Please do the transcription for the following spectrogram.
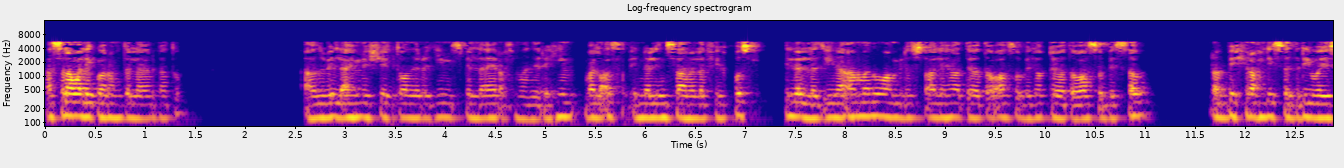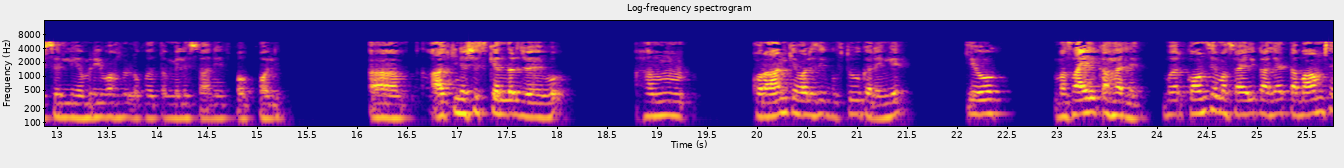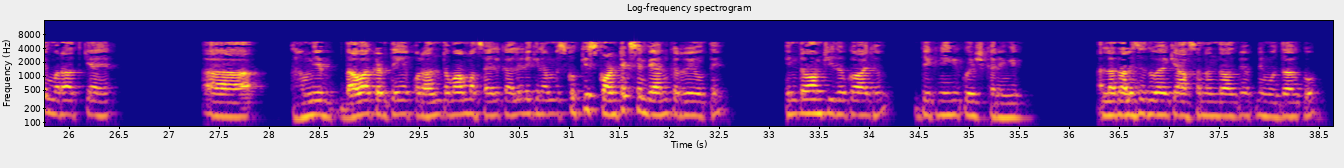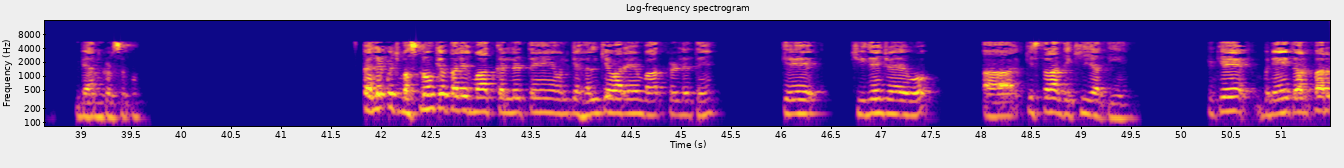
السلام علیکم ورحمۃ اللہ وبرکاتہ۔ اعوذ باللہ من الشیطان الرجیم، بسم اللہ الرحمن الرحیم۔ والعصر، ان الانسان لفی خسر۔ الا الذين امنوا وعملوا الصالحات وتواصوا بالحق وتواصوا بالصبر۔ رب اشرح لي صدری ويسر لي امری واحلل عقدة من لسانی يفقهوا قولی۔ آج کی نشست کے اندر جو ہے وہ ہم قرآن کے حوالے سے گفتگو کریں گے کہ وہ مسائل کا حل ہے۔ مگر کون سے مسائل کا حل ہے؟ تمام سے مراد کیا ہے؟ ہم یہ دعویٰ کرتے ہیں قرآن تمام مسائل کا حل ہے لیکن ہم اس کو کس کانٹیکس میں بیان کر رہے ہوتے ہیں؟ ان تمام چیزوں کو آج ہم دیکھنے کی کوشش کریں گے۔ اللہ تعالیٰ سے دعا ہے کہ آسان انداز میں اپنے مدعا کو بیان کر سکوں۔ پہلے کچھ مسئلوں کے متعلق بات کر لیتے ہیں، ان کے حل کے بارے میں بات کر لیتے ہیں کہ چیزیں جو ہے وہ کس طرح دیکھی جاتی ہیں۔ کیونکہ بنیادی طور پر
